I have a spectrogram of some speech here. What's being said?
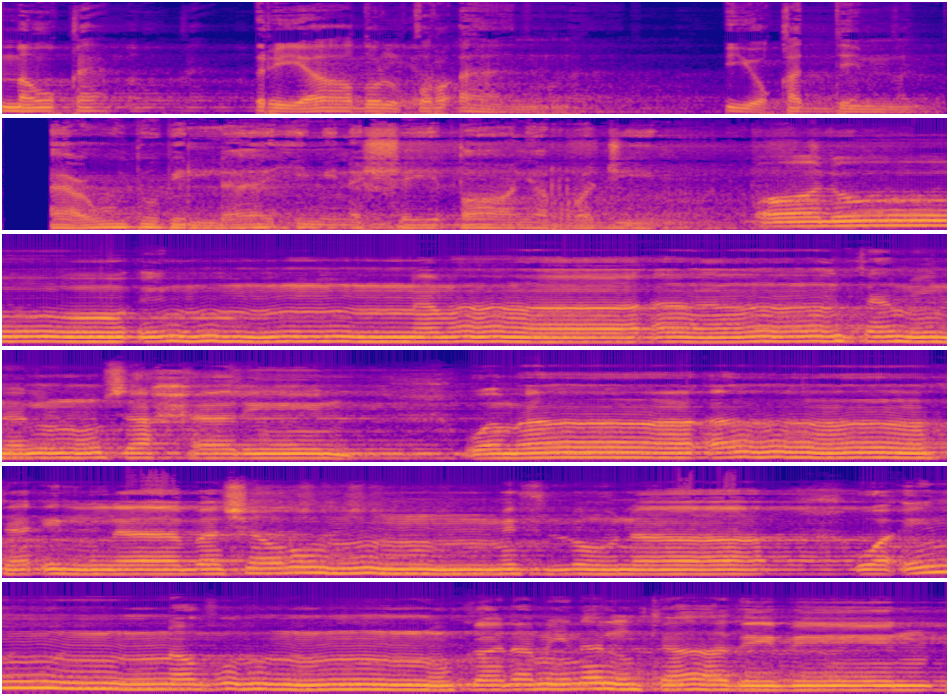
موقع رياض القرآن يقدم. أعوذ بالله من الشيطان الرجيم. قالوا إنما أنت من المسحرين وما أنت إلا بشر مثلنا وإن نظنك لمن الكاذبين.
